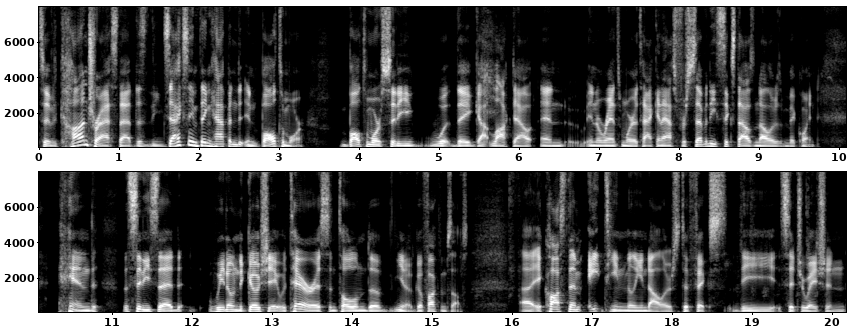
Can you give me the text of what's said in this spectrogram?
To contrast that, this, the exact same thing happened in Baltimore. Baltimore City, what they got locked out and in a ransomware attack and asked for seventy six thousand dollars in Bitcoin, and the city said we don't negotiate with terrorists and told them to you know go fuck themselves. Uh, it cost them eighteen million dollars to fix the situation,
